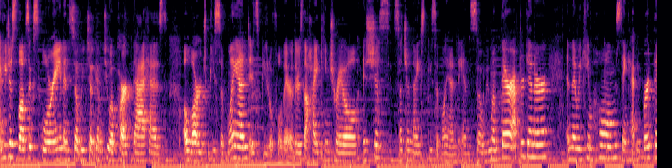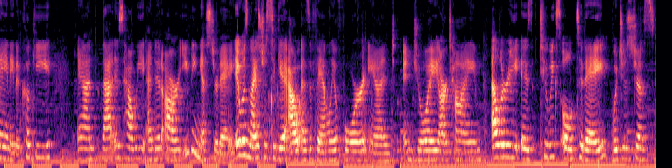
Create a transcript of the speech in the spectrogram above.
He just loves exploring and so we took him to a park that has a large piece of land. It's beautiful there. There's a hiking trail. It's just such a nice piece of land. And so we went there after dinner and then we came home, sang happy birthday and ate a cookie. And that is how we ended our evening yesterday. It was nice just to get out as a family of four and enjoy our time. Ellery is two weeks old today, which is just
